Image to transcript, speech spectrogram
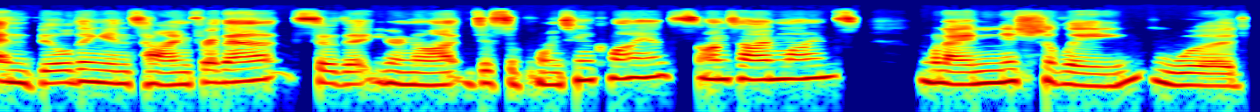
and building in time for that so that you're not disappointing clients on timelines. When I initially would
